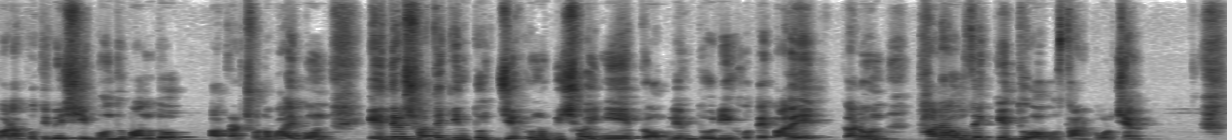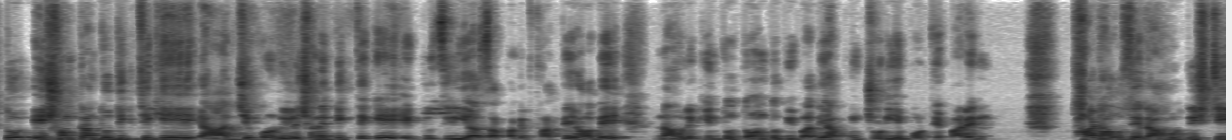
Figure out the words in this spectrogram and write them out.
পাড়া প্রতিবেশী বন্ধু বান্ধব আপনার ছোট ভাই বোন এদের সাথে কিন্তু যে কোনো বিষয় নিয়ে প্রবলেম তৈরি হতে পারে, কারণ থার্ড হাউসে কেতু অবস্থান করছেন। তো এই সংক্রান্ত দিক থেকে যে কোনো রিলেশনের দিক থেকে একটু সিরিয়াস আপনাদের থাকতে হবে, না হলে কিন্তু দ্বন্দ্ব বিবাদে আপনি জড়িয়ে পড়তে পারেন। থার্ড হাউসে রাহুর দৃষ্টি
